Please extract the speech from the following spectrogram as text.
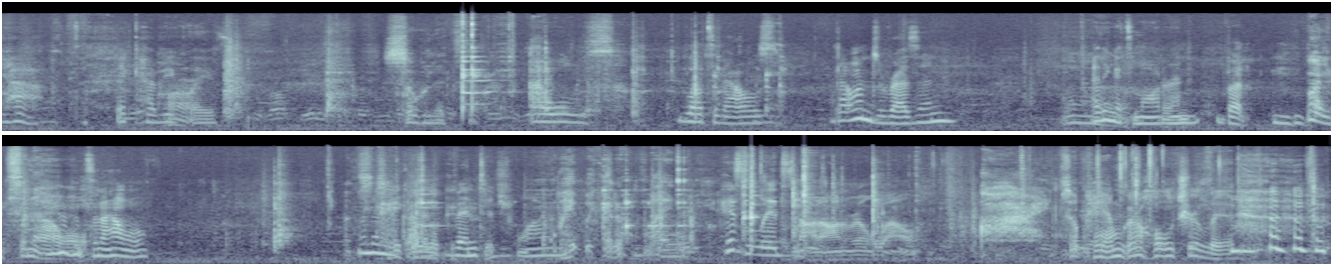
Yeah, it's a thick, heavy right. glaze. So let's see. Owls. Lots of owls. That one's resin. I think it's modern, but But it's an owl. it's an owl. Let's And then we take a got a look. at- vintage one. Wait, we gotta find it. His lid's not on real well. All right, it's okay. I'm gonna hold your lid.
